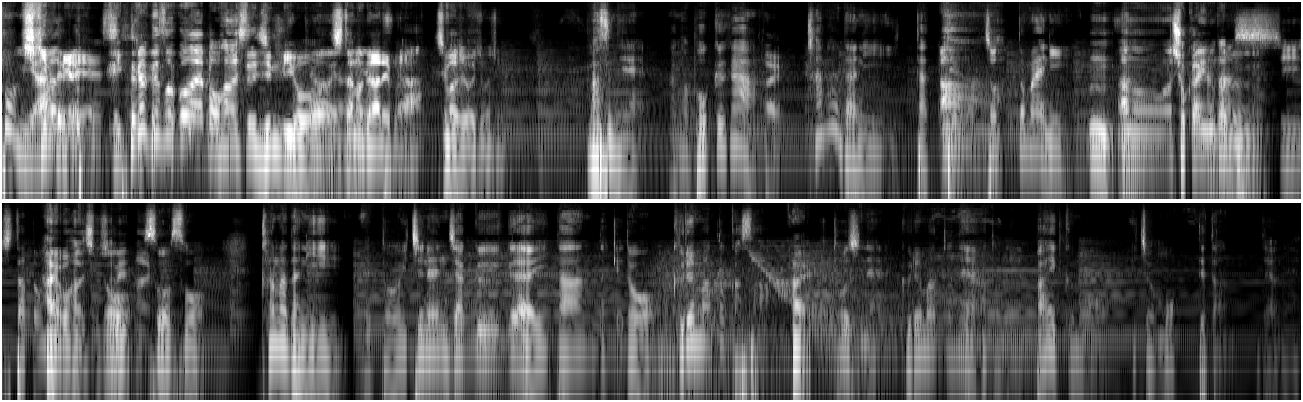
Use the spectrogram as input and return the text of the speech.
興味ある？やせっかくそこはやっぱお話しする準備をしたのであれば しましょうしましょまずねあの僕がカナダに行ったっていうのはちょっと前にうんあのー初回の多分話したと思うんはいお話ししましたね。はい。そうそう。カナダに、えっと、1年弱ぐらいいたんだけど車とかさはい。当時ね車とねあとねバイクも一応持ってたんだよね。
